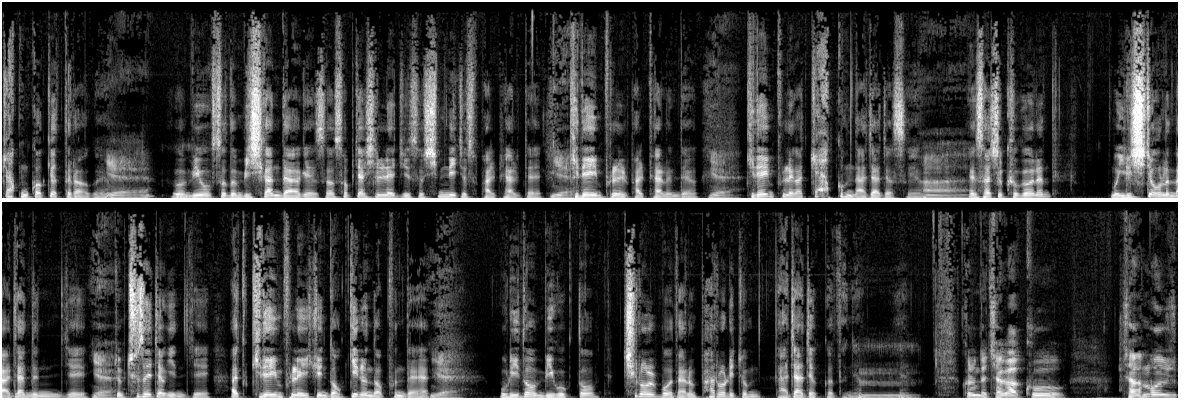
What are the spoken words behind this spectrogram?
조금 꺾였더라고요. 예. 그 미국서도 미시간 대학에서 소비자 신뢰 지수 심리 지수 발표할 때 예. 기대 인플레를 발표하는데요. 예. 기대 인플레가 조금 낮아졌어요. 아. 사실 그거는 뭐 일시적으로 낮았는지 예. 좀 추세적인지 아 기대 인플레이션이 높기는 높은데 예. 우리도 미국도 7월보다는 8월이 좀 낮아졌거든요. 음. 예. 그런데 제가 그 제가 한번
